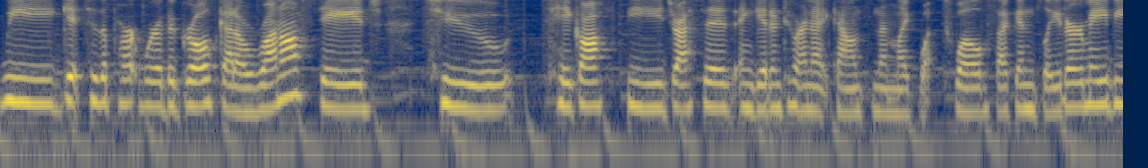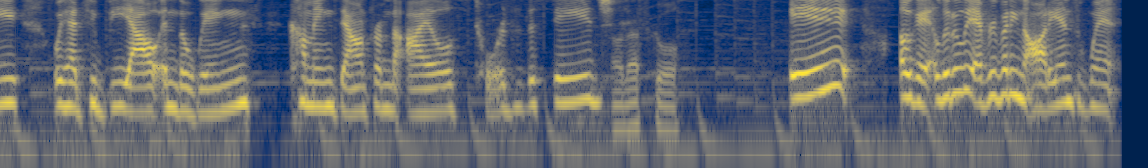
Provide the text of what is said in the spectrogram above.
we get to the part where the girls got to run off stage to take off the dresses and get into our nightgowns. And then, like, what, 12 seconds later, maybe we had to be out in the wings coming down from the aisles towards the stage. Oh, that's cool. It, okay, literally everybody in the audience went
